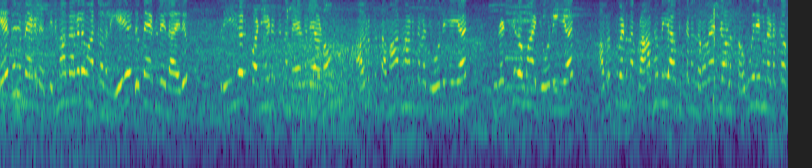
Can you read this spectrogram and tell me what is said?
ഏതൊരു മേഖല സിനിമാ മേഖല മാത്രമല്ല ഏത് മേഖലയിലായാലും സ്ത്രീകൾ പണിയെടുക്കുന്ന മേഖലയാണോ അവർക്ക് സമാധാനത്തോടെ ജോലി ചെയ്യാൻ സുരക്ഷിതമായി ജോലി ചെയ്യാൻ അവർക്ക് വേണ്ടുന്ന പ്രാഥമിക ആവശ്യങ്ങൾ നിറവേറ്റാനുള്ള സൗകര്യങ്ങളടക്കം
